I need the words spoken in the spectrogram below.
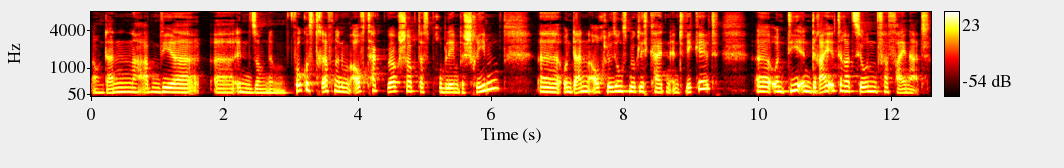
Und dann haben wir äh, in so einem Fokustreffen und einem Auftaktworkshop das Problem beschrieben äh, und dann auch Lösungsmöglichkeiten entwickelt äh, und die in drei Iterationen verfeinert.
